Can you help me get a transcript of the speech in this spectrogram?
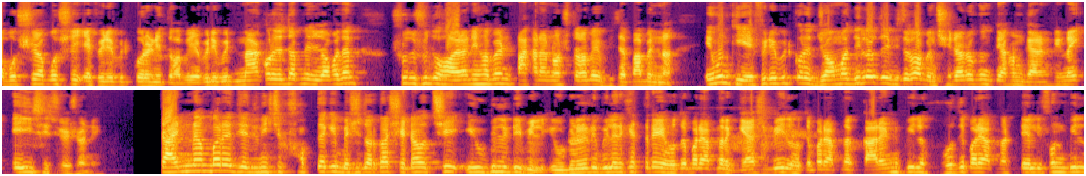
অবশ্যই অবশ্যই এফিডেভিট করে নিতে হবে। এফিডেভিট না করে যদি আপনি জমা দেন, শুধু শুধু হয়রানি হবেন, টাকাটা নষ্ট হবে, ভিসা পাবেন না। এমনকি এফিডেভিট করে জমা দিলেও যে ভিসা পাবেন, সেটারও কিন্তু এখন গ্যারান্টি নাই এই সিচুয়েশনে চার নাম্বারে যে জিনিসটা সব থেকে বেশি দরকার, সেটা হচ্ছে ইউটিলিটি বিল ইউটিলিটি বিলের ক্ষেত্রে হতে পারে আপনার গ্যাস বিল হতে পারে আপনার কারেন্ট বিল হতে পারে আপনার টেলিফোন বিল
